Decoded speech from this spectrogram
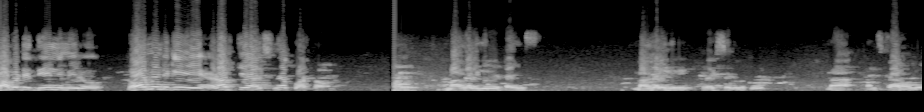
కాబట్టి దీన్ని మీరు గవర్నమెంట్కి అడాప్ట్ చేయాల్సిందే కోరుతా మంగళగిరి టైమ్స్ మంగళగిరి ప్రేక్షకులకు నా నమస్కారములు.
